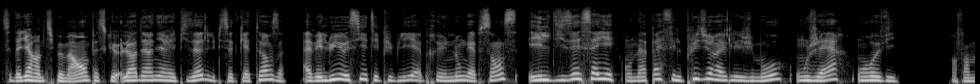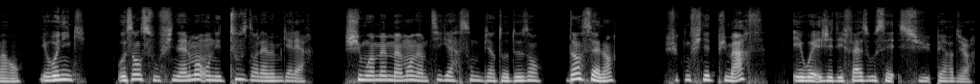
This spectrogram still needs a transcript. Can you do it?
C'est d'ailleurs un petit peu marrant parce que leur dernier épisode, l'épisode 14, avait lui aussi été publié après une longue absence et il disait ça y est, on a passé le plus dur avec les jumeaux, on gère, on revit. Enfin marrant. Ironique, au sens où finalement on est tous dans la même galère. Je suis moi-même maman d'un petit garçon de bientôt deux ans. D'un seul, hein. Je suis confinée depuis mars et ouais, j'ai des phases où c'est super dur.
